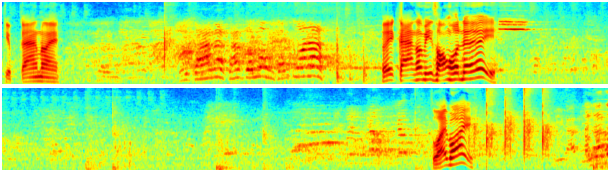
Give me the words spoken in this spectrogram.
เก็บกลางหน่อยตัวกลางอะกลางตัวร่วงสองตัวนะ เฮ้ยกลางเขามีสองคนนะเฮ้ย สวยบอยใจ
